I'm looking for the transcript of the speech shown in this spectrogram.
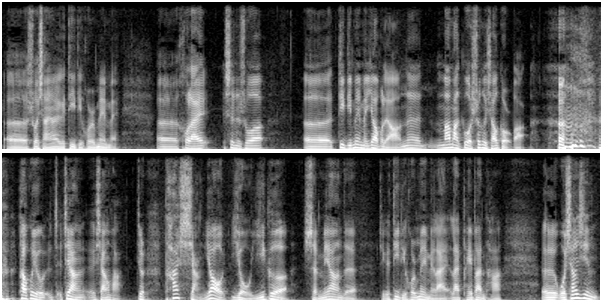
呃，说想要一个弟弟或者妹妹，呃，后来甚至说，呃，弟弟妹妹要不了，那妈妈给我生个小狗吧，他会有这样想法，就是他想要有一个什么样的这个弟弟或者妹妹来来陪伴他，呃，我相信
